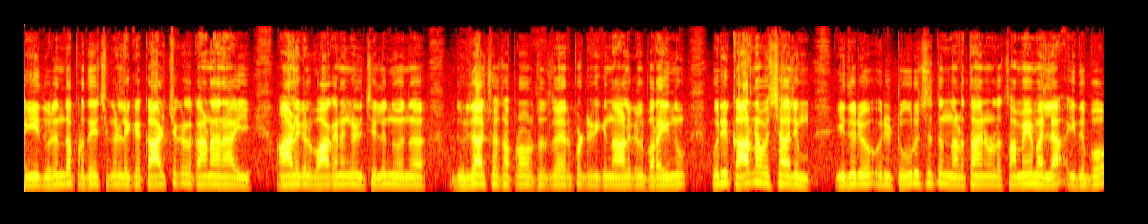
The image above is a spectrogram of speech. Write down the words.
ഈ ദുരന്ത പ്രദേശങ്ങളിലേക്ക് കാഴ്ചകൾ കാണാനായി ആളുകൾ വാഹനങ്ങളിൽ ചെല്ലുന്നുവെന്ന് ദുരിതാശ്വാസ പ്രവർത്തനത്തിൽ ഏർപ്പെട്ടിരിക്കുന്ന ആളുകൾ പറയുന്നു. ഒരു കാരണവശാലും ഇതൊരു ഒരു ടൂറിസത്തിന് നടത്താനുള്ള സമയമല്ല. ഇതിപ്പോൾ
